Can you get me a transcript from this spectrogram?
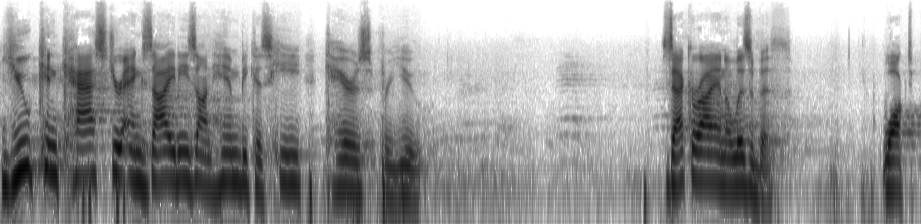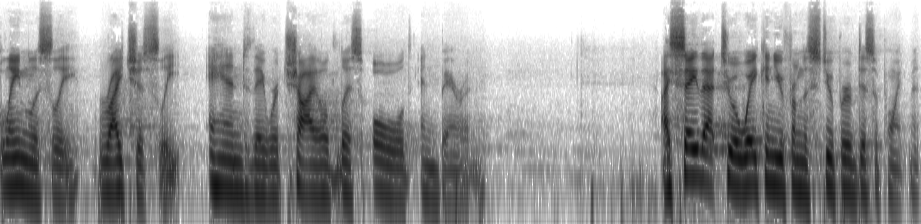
You can cast your anxieties on Him because He cares for you. Zechariah and Elizabeth walked blamelessly, righteously, and they were childless, old, and barren. I say that to awaken you from the stupor of disappointment.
